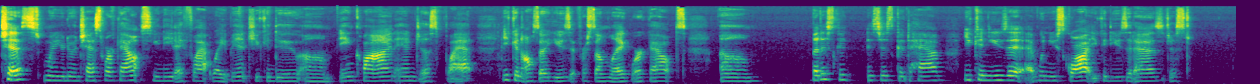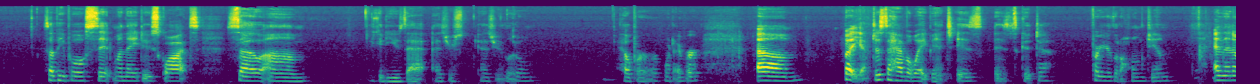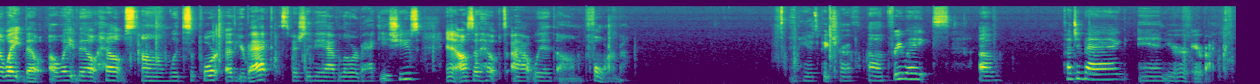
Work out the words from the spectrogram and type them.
chest, when you're doing chest workouts, you need a flat weight bench. You can do um, incline and just flat. You can also use it for some leg workouts. But it's good. It's just good to have. You can use it when you squat. You could use it as just. Some people sit when they do squats, so um, you could use that as your as your little helper or whatever. Um, but yeah, just to have a weight bench is is good to for your little home gym. And then a weight belt. A weight belt helps um, with support of your back, especially if you have lower back issues. And it also helps out with um, form. And here's a picture of um, free weights, um, punching bag, and your air bike.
